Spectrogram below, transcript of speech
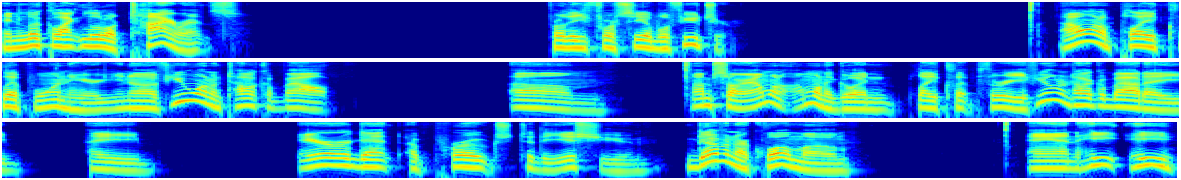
and look like little tyrants for the foreseeable future. I want to play clip one here. You know, if you want to talk about, um, I'm sorry, I'm gonna I'm gonna go ahead and play clip three. If you want to talk about a a arrogant approach to the issue, Governor Cuomo, and he he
